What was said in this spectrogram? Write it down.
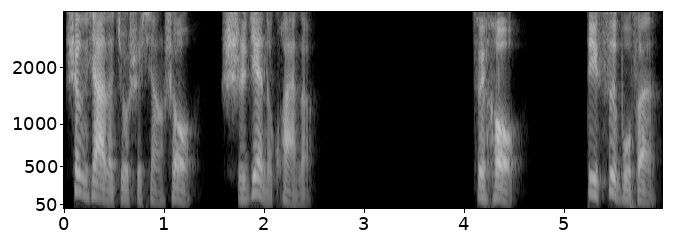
剩下的就是享受实践的快乐。最后，第四部分，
